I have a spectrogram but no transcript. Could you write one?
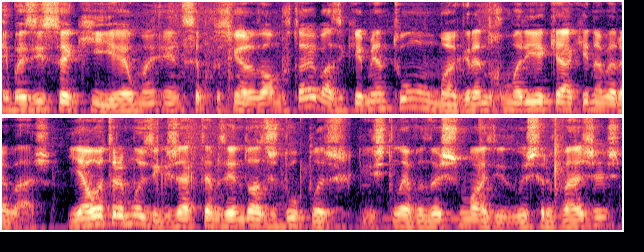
É, mas isso aqui é uma entre sempre a Senhora de Almorteiro, é basicamente uma grande romaria que há aqui na Beira Baixa. E há outra música, já que estamos em doses duplas, isto leva dois chumóis e duas cervejas,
